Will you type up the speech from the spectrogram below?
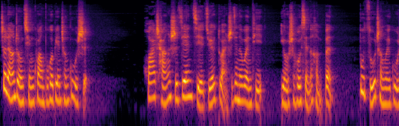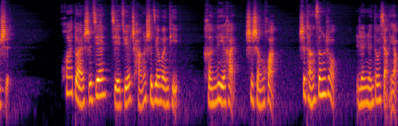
这两种情况不会变成故事。花长时间解决短时间的问题，有时候显得很笨，不足成为故事。花短时间解决长时间问题，很厉害，是神话，是唐僧肉，人人都想要。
